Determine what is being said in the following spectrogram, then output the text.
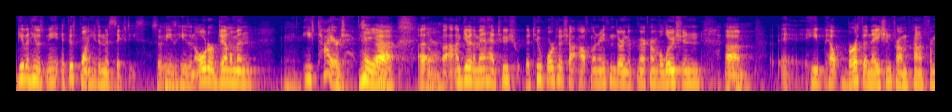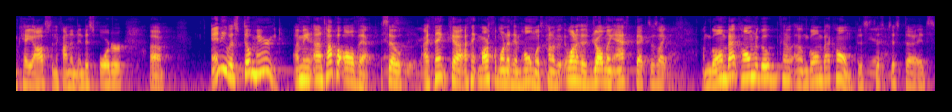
given he was at this point he's in his sixties, so he's he's an older gentleman. He's tired. Yeah. Uh, uh, Yeah. I'm given the man had two sh- uh, two horses shot out from underneath him during the American Revolution. Um, he helped birth a nation from kind of from chaos and kind of in disorder. Uh, and he was still married. I mean, on top of all that, so I think uh, I think Martha wanted him home was kind of one of his drawing aspects. Was like, I'm going back home to go. I'm going back home. Just, Yeah. just, just. Uh, it's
